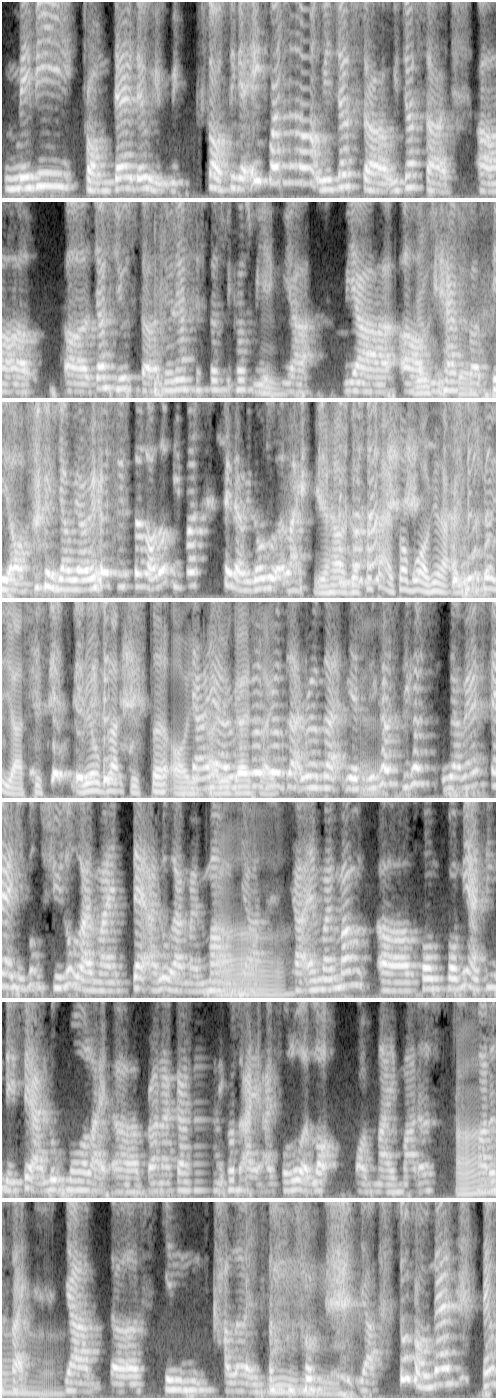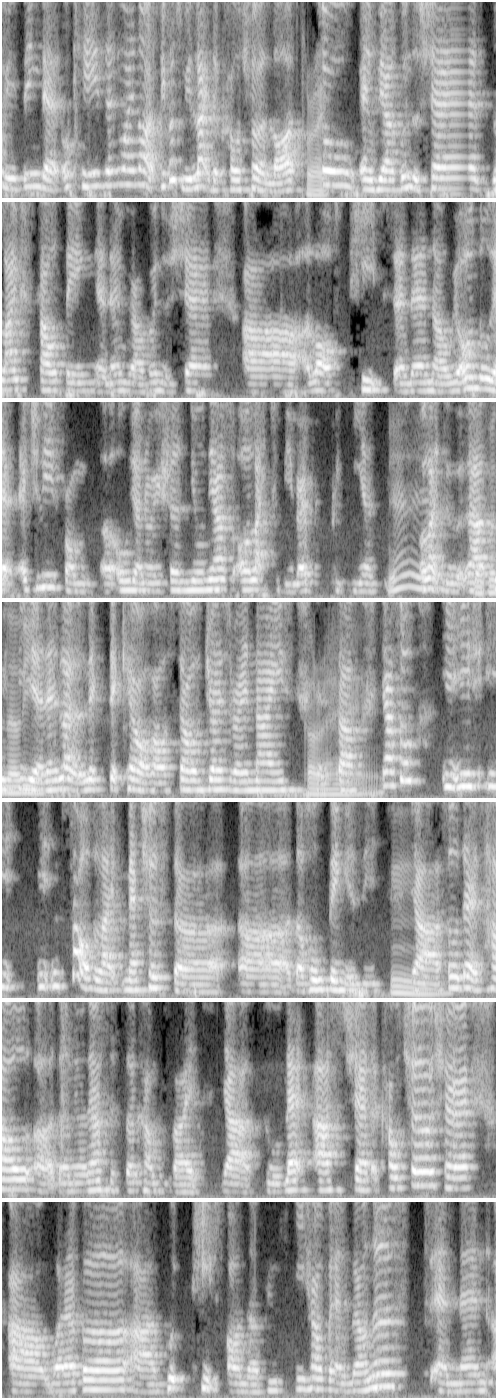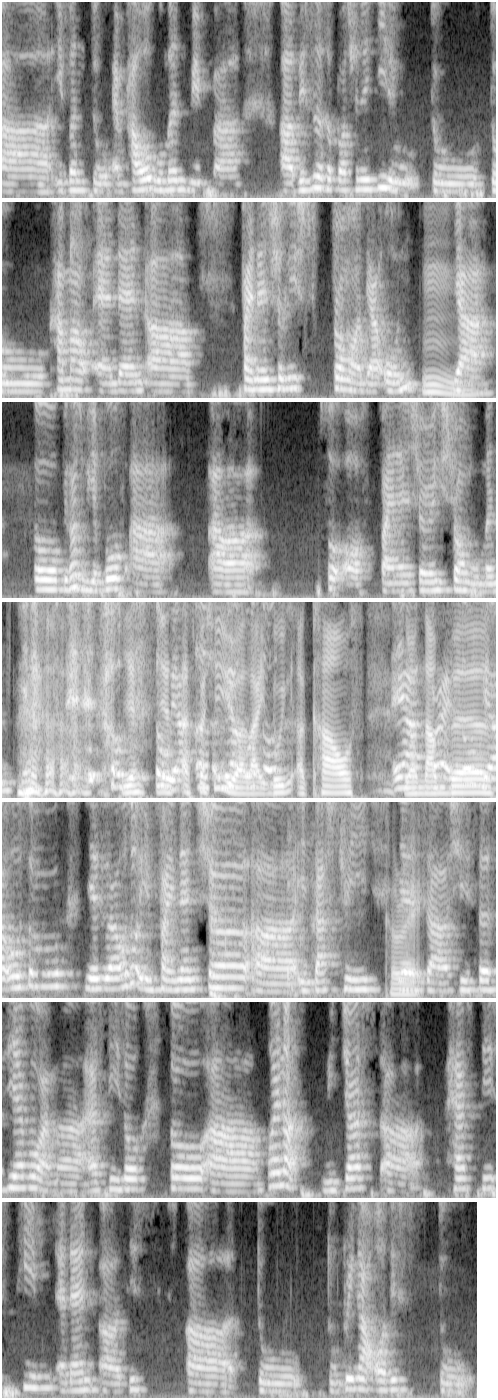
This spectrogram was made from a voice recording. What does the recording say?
maybe from there then we, we sort of think that hey why not we just uh we just uh uh, uh just use the Nyonya sisters because we Mm. we are we are uh Real we have a bit of yeah we are real sisters although people say that we don't look alike Yeah, the first time I saw both of you, like, are you sure you are sis- real blood sister or yeah, yeah, you guys real, like real blood, real blood. Yes, Yeah. because because we are very fair. He look, she look like my dad. I look like my mom. Yeah, Ah. yeah. And my mom, uh, for for me, I think they say I look more like uh Peranakan because I I follow a lot on my mother's mother's side. Ah. Yeah, the skin color and stuff. So Mm. yeah. So from then, then we think that okay, then why not? Because we like the culture a lot. Correct. So and we are going to share lifestyle thing, and then we are going to share uh, a lot of tips, and then uh, we all know that actually from uh, old generation, Nyonyas all like to be very pretty and yeah, all like to uh, pretty, and then like like, take care of ourselves, dress very nice and stuff. Yeah. So it, it, it, it sort of like matches the uh the whole thing, you see. Mm. Yeah, so that's how uh, the Nyonya sister comes by. Yeah, to let us share the culture, share uh, whatever uh, good tips on the beauty, health, and wellness, and then uh, even to empower women with uh, uh, business opportunity to to to come out and then uh, financially strong on their own. Mm. Yeah. So because we both are are sort of financially strong woman. Yes. so yes, so yes. we are, uh, Especially we you are are like also- doing accounts. yeah, your correct. So we are also yes, we are also in financial uh industry. Correct. Yes, uh, she's a CFO. I'm a FC. So so uh, why not we just uh have this team and then uh this uh to to bring out all this to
